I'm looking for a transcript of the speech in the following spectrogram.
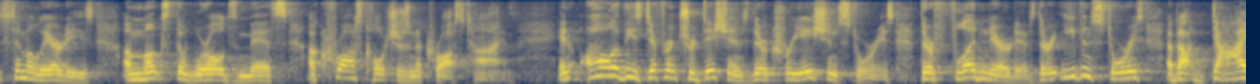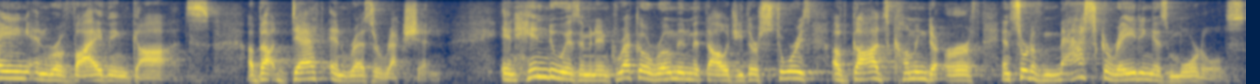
similarities amongst the world's myths across cultures and across time. In all of these different traditions, their creation stories, their flood narratives, there are even stories about dying and reviving gods, about death and resurrection. In Hinduism and in Greco Roman mythology, there are stories of gods coming to earth and sort of masquerading as mortals.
